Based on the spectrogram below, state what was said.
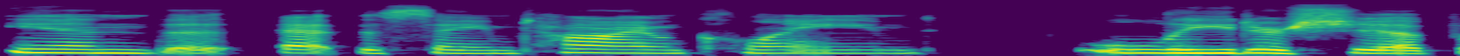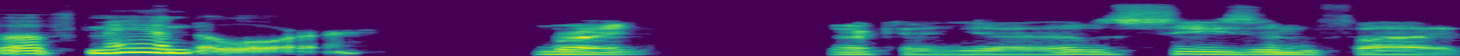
in the at the same time claimed leadership of Mandalore. Right. Okay. Yeah, that was season five.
